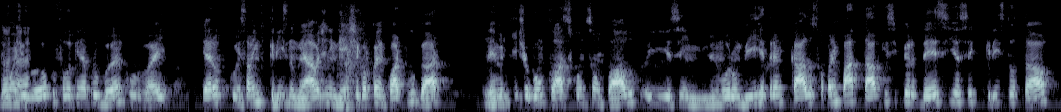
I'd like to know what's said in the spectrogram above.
deu uma de Aham. louco, falou que ia pro banco, aí era o Corinthians estava em crise, não ganhava de ninguém, chegou a ficar em quarto lugar. Lembro que jogou um clássico contra o São Paulo e assim, no Morumbi retrancado só para empatar, porque se perdesse ia ser crise total.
